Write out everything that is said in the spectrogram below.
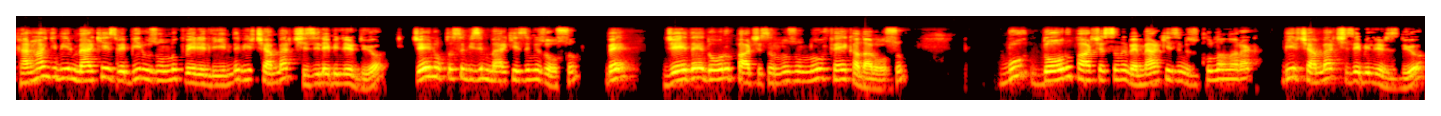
herhangi bir merkez ve bir uzunluk verildiğinde bir çember çizilebilir diyor. C noktası bizim merkezimiz olsun ve CD doğru parçasının uzunluğu F kadar olsun. Bu doğru parçasını ve merkezimizi kullanarak bir çember çizebiliriz diyor.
